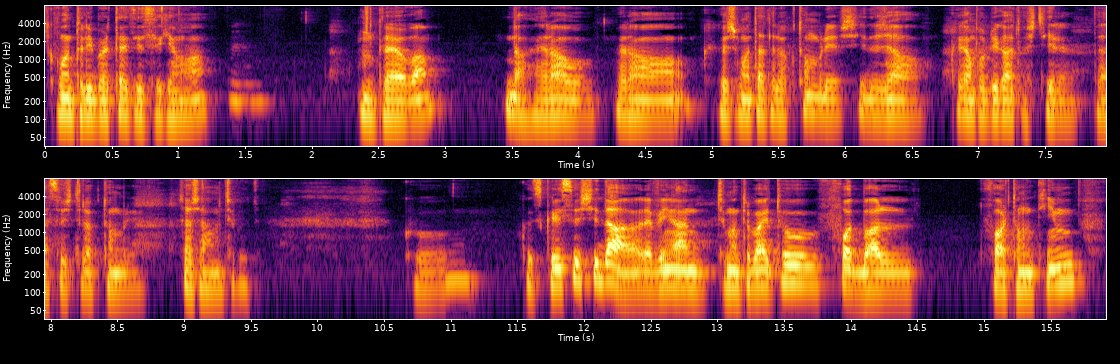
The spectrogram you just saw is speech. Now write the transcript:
Cuvântul Libertății se chema, uh-huh. în Craiova. Da, erau, era, cred că jumătatele octombrie și deja, cred că am publicat o știre pe la sfârșitul octombrie. Și așa am început cu, cu scrisul și da, revenind ce mă întrebai tu, fotbal foarte un timp,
